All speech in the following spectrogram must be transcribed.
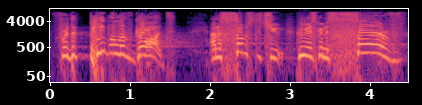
for the people of God and a substitute who is going to serve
